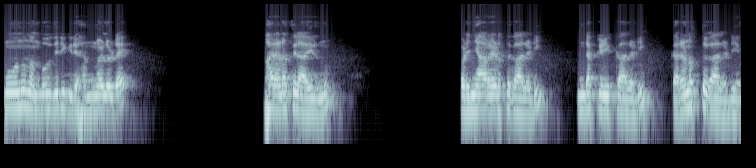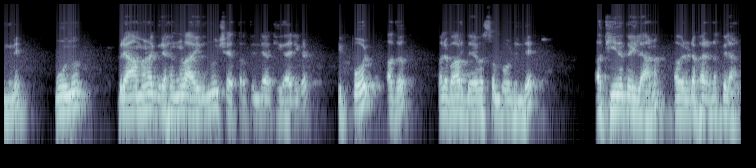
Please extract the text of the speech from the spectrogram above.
മൂന്ന് നമ്പൂതിരി ഗ്രഹങ്ങളുടെ ഭരണത്തിലായിരുന്നു. പടിഞ്ഞാറേടത്ത് കാലടി ഇണ്ടക്കിഴിക്കാലടി കരണത്ത് കാലടി അങ്ങനെ മൂന്ന് ബ്രാഹ്മണ ഗ്രഹങ്ങളായിരുന്നു ക്ഷേത്രത്തിന്റെ അധികാരികൾ. ഇപ്പോൾ അത് മലബാർ ദേവസ്വം ബോർഡിന്റെ അധീനതയിലാണ് അവരുടെ ഭരണത്തിലാണ്.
